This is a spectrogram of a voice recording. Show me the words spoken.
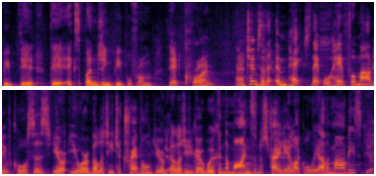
people, they're, they're expunging people from that crime. And in terms of the impact that will have for Māori, of course, is your, your ability to travel, your Yep. ability to go work in the mines in Australia, like all the other Māoris, Yep.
